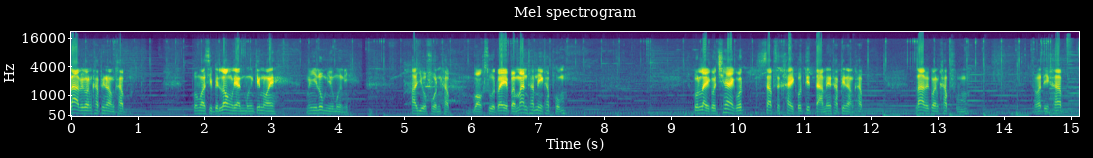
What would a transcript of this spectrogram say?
ลาไปก่อนครับพี่น้องครับผมว่าสิเป็นล่องเรียนเมืองจังหน่อยไม่มีร่มอยู่มือนี้พายุฝนครับ บอกสูตรไว้ประมาณท่านี้ครับผมกดไลค์กดแชร์กดซับสไครต์กดติดตามด้วยครับพี่น้องครับลาไปก่อนครับผม สวัสดีครับ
